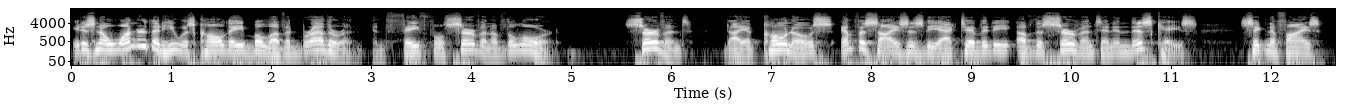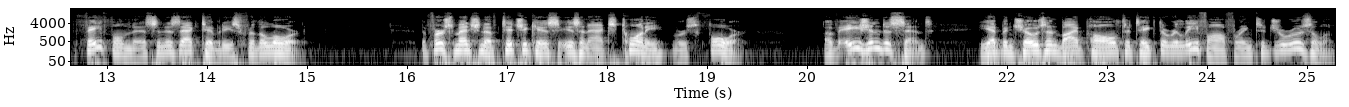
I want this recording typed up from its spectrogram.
It is no wonder that he was called a beloved brethren and faithful servant of the Lord. Servant, diakonos, emphasizes the activity of the servant and in this case signifies faithfulness in his activities for the Lord. The first mention of Tychicus is in Acts 20, verse 4. Of Asian descent, he had been chosen by Paul to take the relief offering to Jerusalem.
